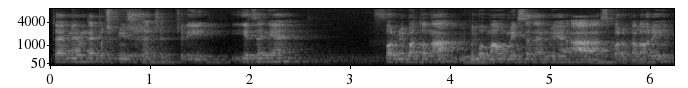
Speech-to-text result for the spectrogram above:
to ja miałem najpotrzebniejsze rzeczy, czyli jedzenie w formie batona, no bo mało miejsca zajmuje, a sporo kalorii,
